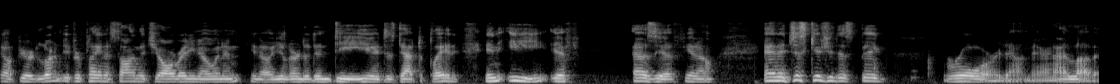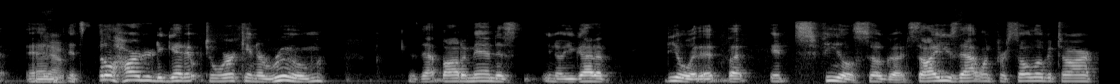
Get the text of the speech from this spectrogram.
you know, if you're learning, if you're playing a song that you already know and you know you learned it in D, you just have to play it in E if, as if you know, and it just gives you this big roar down there, and I love it. And yeah. it's a little harder to get it to work in a room, because that bottom end is you know you got to deal with it, but it feels so good. So I use that one for solo guitar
